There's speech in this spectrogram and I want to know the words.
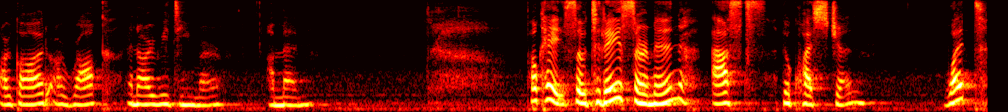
our God, our rock, and our Redeemer. Amen. Okay, so today's sermon asks the question What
